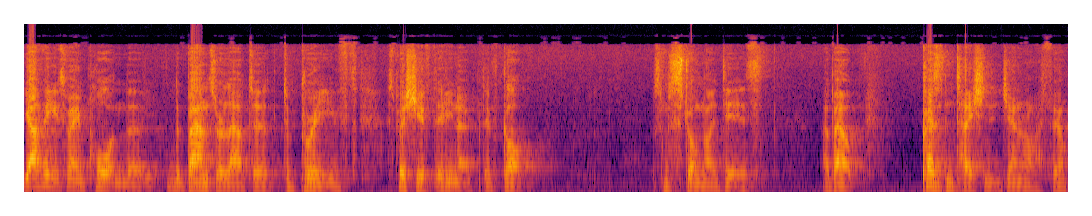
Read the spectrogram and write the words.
Yeah, I think it's very important that the bands are allowed to, to breathe, especially if they, you know, they've got some strong ideas about presentation in general, I feel.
